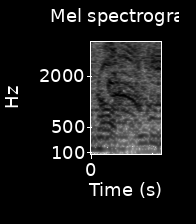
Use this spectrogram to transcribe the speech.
not?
